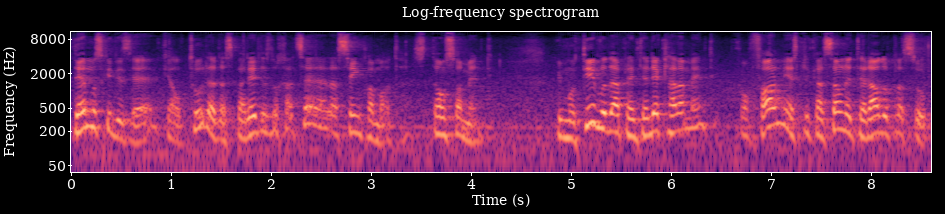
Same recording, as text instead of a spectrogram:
temos que dizer que a altura das paredes do Hatzer era 5 amot, tão somente. E o motivo dá para entender claramente, conforme a explicação literal do Pasuk.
